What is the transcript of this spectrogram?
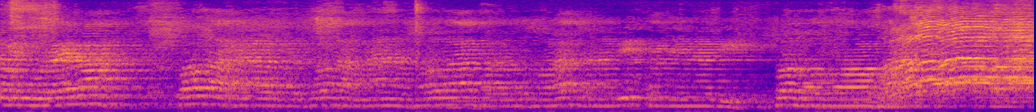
Abi Hurairah qala kana bersolat mana sholat pada sholat Nabi kanjeng Nabi sallallahu alaihi wasallam.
